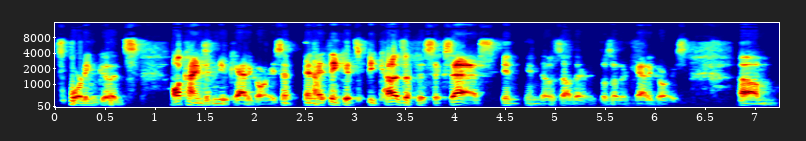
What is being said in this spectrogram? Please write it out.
sporting goods, all kinds of new categories, and, and I think it's because of the success in in those other those other categories. Um,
